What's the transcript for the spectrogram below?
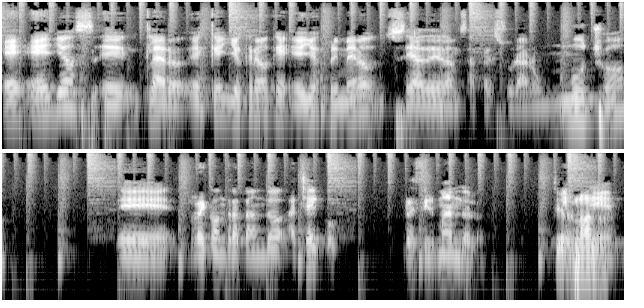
eh, ellos, eh, claro, es que yo creo que ellos primero se, apresuraron mucho eh, recontratando a Checo, refirmándolo. Sí, renovando. Este,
